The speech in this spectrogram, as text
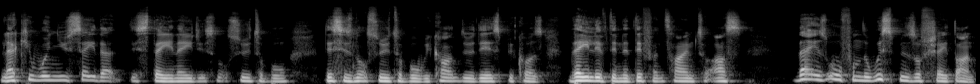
Like when you say that this day and age it's not suitable, this is not suitable, we can't do this because they lived in a different time to us. That is all from the whisperings of shaitan.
